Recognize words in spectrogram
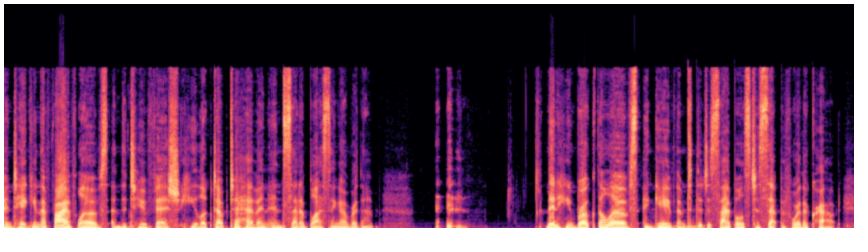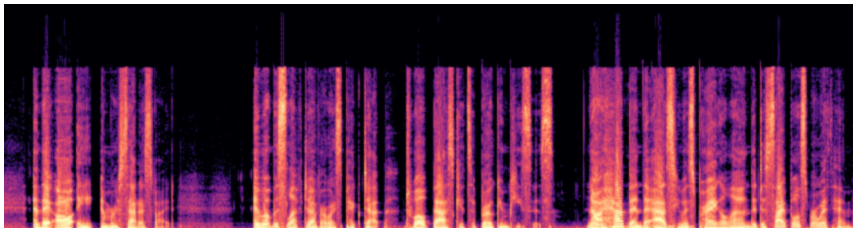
And taking the five loaves and the two fish, he looked up to heaven and said a blessing over them. then he broke the loaves and gave them to the disciples to set before the crowd. And they all ate and were satisfied and what was left over was picked up, twelve baskets of broken pieces. Now it happened that as he was praying alone, the disciples were with him,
